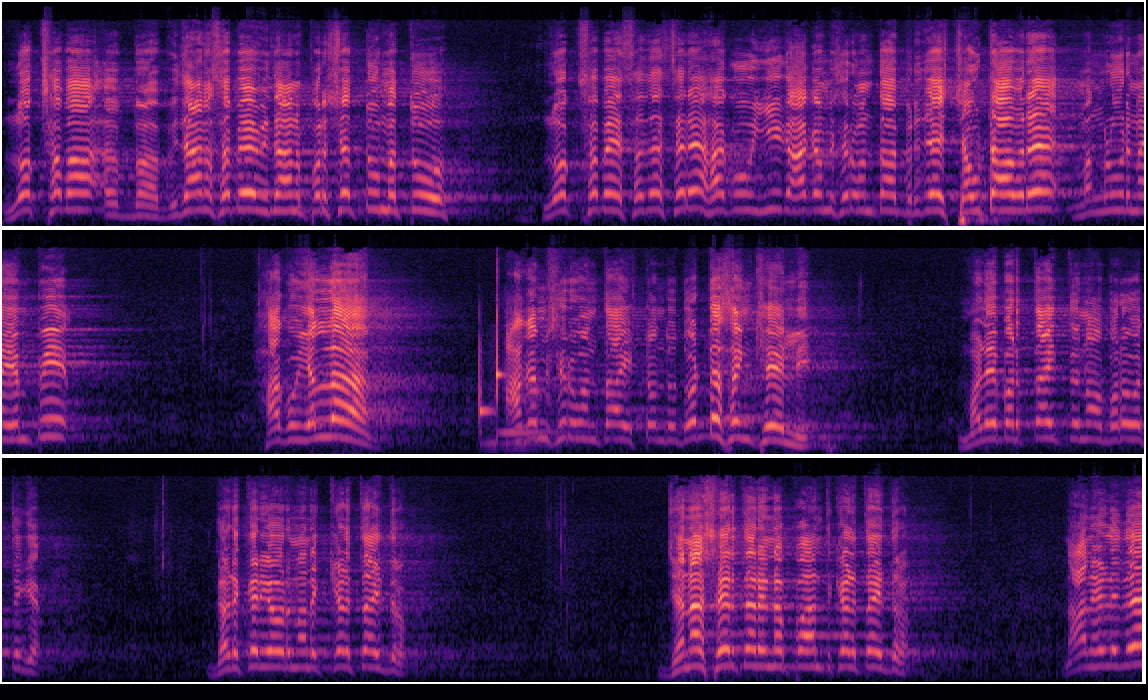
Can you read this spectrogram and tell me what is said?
ಲೋಕಸಭಾ ವಿಧಾನಸಭೆ, ವಿಧಾನ ಪರಿಷತ್ತು ಮತ್ತು ಲೋಕಸಭೆ ಸದಸ್ಯರೇ ಹಾಗೂ ಈಗ ಆಗಮಿಸಿರುವಂಥ ಬ್ರಿಜೇಶ್ ಚೌಟಾ ಅವರೇ, ಮಂಗಳೂರಿನ ಎಂ ಪಿ ಹಾಗೂ ಎಲ್ಲ ಆಗಮಿಸಿರುವಂಥ ಇಷ್ಟೊಂದು ದೊಡ್ಡ ಸಂಖ್ಯೆಯಲ್ಲಿ ಮಳೆ ಬರ್ತಾ ಇತ್ತು ನಾವು ಬರೋ ಹೊತ್ತಿಗೆ. ಗಡ್ಕರಿ ಅವರು ನನಗೆ ಕೇಳ್ತಾ ಇದ್ರು. ಜನ ಸೇರ್ತಾರೇನಪ್ಪ ಅಂತ ಕೇಳ್ತಾ ಇದ್ರು. ನಾನು ಹೇಳಿದೆ,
